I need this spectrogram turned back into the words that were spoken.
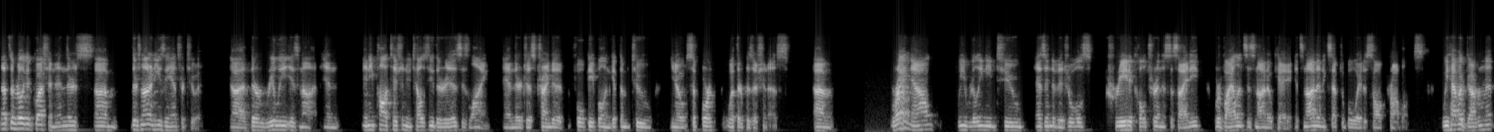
That's a really good question, and there's um, there's not an easy answer to it. Uh, there really is not, and any politician who tells you there is is lying, and they're just trying to fool people and get them to you know support what their position is. Um, right now, we really need to, as individuals, create a culture in the society where violence is not okay. It's not an acceptable way to solve problems. We have a government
